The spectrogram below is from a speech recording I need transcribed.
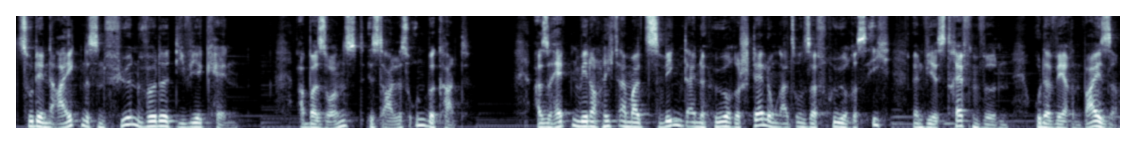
zu den Ereignissen führen würde, die wir kennen. Aber sonst ist alles unbekannt. Also hätten wir noch nicht einmal zwingend eine höhere Stellung als unser früheres Ich, wenn wir es treffen würden, oder wären weiser.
